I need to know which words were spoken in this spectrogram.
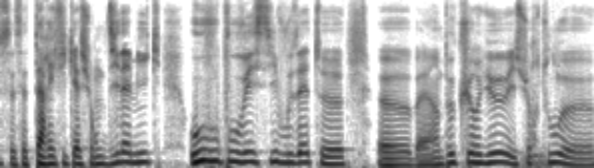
cette tarification dynamique où vous pouvez, si vous êtes euh, euh, bah, un peu curieux et surtout euh,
